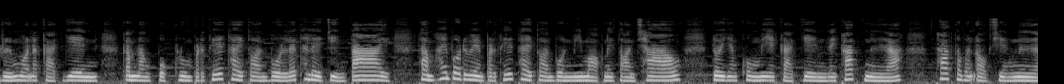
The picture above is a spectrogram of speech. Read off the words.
หรือมวลอากาศเย็นกำลังปกคลุมประเทศไทยตอนบนและทะเลจีนใต้ทำให้บริเวณประเทศไทยตอนบนมีหมอกในตอนเช้า โดยยังคงมีอากาศเย็นในภาคเหนือ ภาคตะวันออกเฉียงเหนือ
